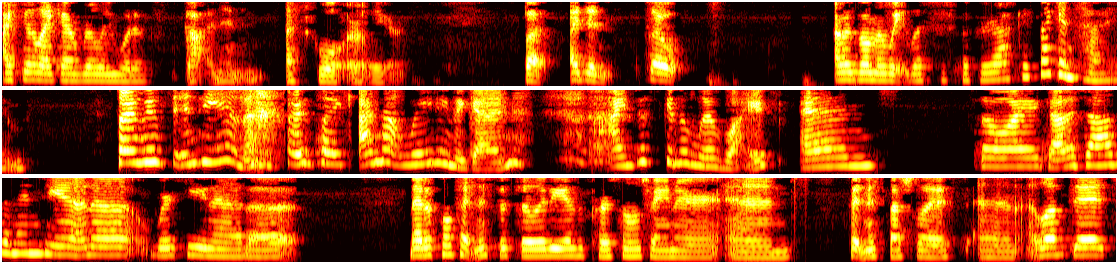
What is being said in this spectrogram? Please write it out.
I feel like I really would have gotten in a school earlier. But I didn't. So I was on the wait list for Slippery Rock a second time. So I moved to Indiana. I was like, I'm not waiting again. I'm just going to live life. And so I got a job in Indiana working at a medical fitness facility as a personal trainer and fitness specialist. And I loved it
